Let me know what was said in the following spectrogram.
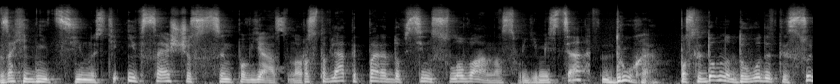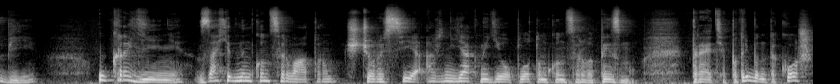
західні цінності і все, що з цим пов'язано. Розставляти передовсім слова на свої місця. Друге послідовно доводити собі. Україні, західним консерваторам, що Росія аж ніяк не є оплотом консерватизму. Третє, потрібен також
